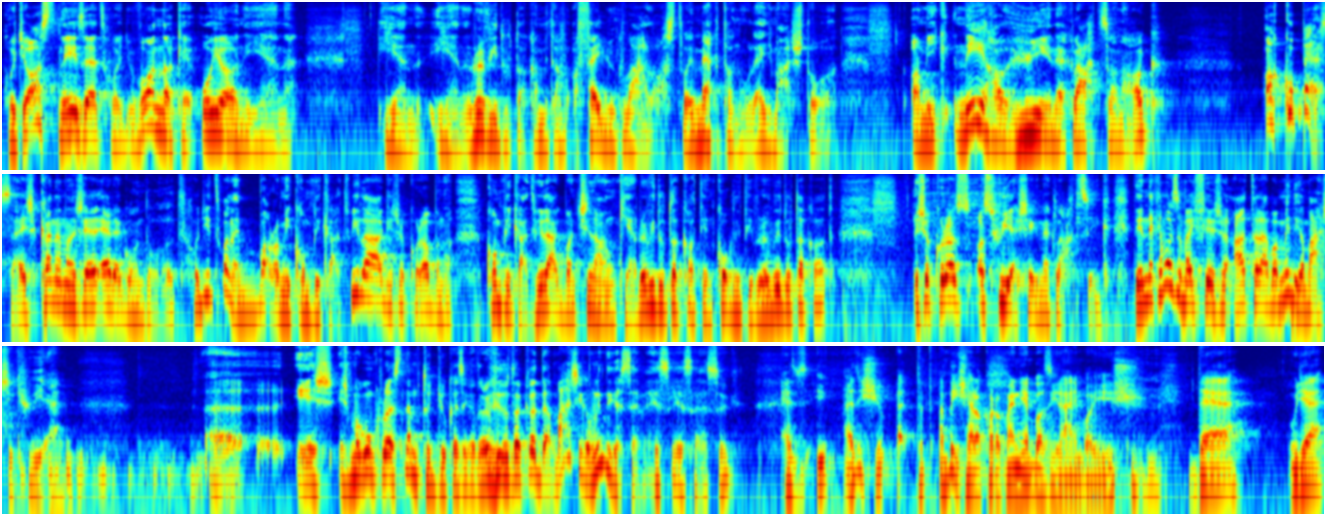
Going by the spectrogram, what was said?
Hogyha azt nézed, hogy vannak-e olyan ilyen ilyen, ilyen rövid utak, amit a, fejünk választ, vagy megtanul egymástól, amik néha hülyének látszanak, akkor persze, és Kahneman is erre gondolt, hogy itt van egy baromi komplikált világ, és akkor abban a komplikált világban csinálunk ilyen rövid utakat, ilyen kognitív rövid utakat, és akkor az, az hülyeségnek látszik. De nekem az a megfélés, hogy általában mindig a másik hülye és, és magunkról ezt nem tudjuk ezeket a rövid utakat, de a másikon mindig ezt észreveszünk. Ez, ez is jó. Tehát is el akarok menni ebbe az irányba is, uh-huh. de ugye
